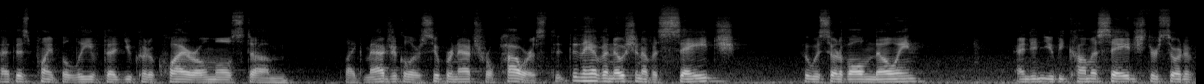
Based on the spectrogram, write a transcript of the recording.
at this point believed that you could acquire almost um, like magical or supernatural powers. Did they have a notion of a sage who was sort of all knowing and didn't you become a sage through sort of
